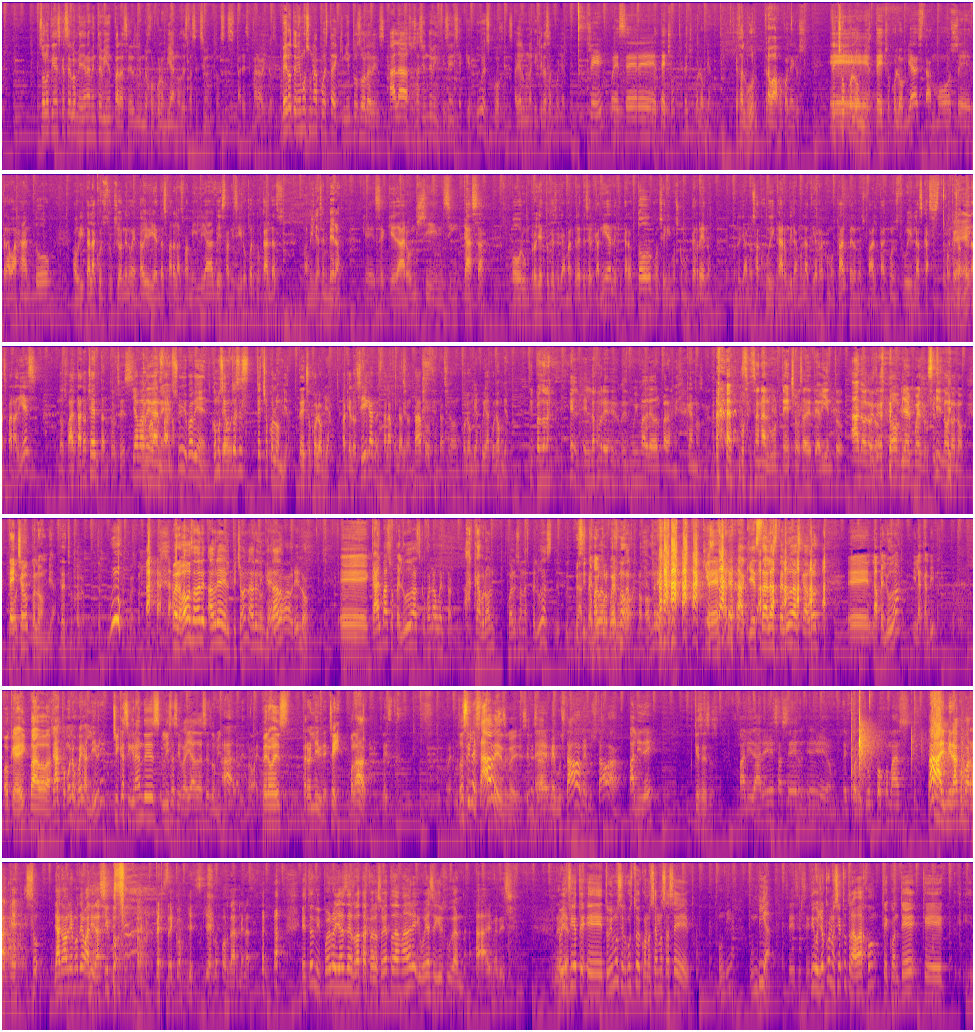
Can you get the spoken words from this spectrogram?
solo tienes que hacerlo medianamente bien para ser el mejor colombiano de esta sección, entonces. Parece maravilloso. Pero tenemos una apuesta de 500 dólares a la asociación de beneficencia que tú escoges. ¿Hay alguna que quieras apoyar? Sí, puede ser eh, Techo, Techo Colombia. ¿Es Albur? Trabajo con ellos. Techo Colombia. Techo Colombia. Estamos eh, trabajando ahorita la construcción de 90 viviendas para las familias de San Isidro, Puerto Caldas, familias en Vera, que se quedaron sin, sin casa por un proyecto que se llama el Tren de Cercanías. Le quitaron todo, conseguimos como un terreno donde ya nos adjudicaron, digamos, la tierra como tal, pero nos falta construir las casas. Tenemos Ok. apenas para 10, nos faltan 80, entonces... Ya va de gane. Sí, va bien. ¿Cómo se llama entonces Techo Colombia? De hecho, Colombia. Para que lo sigan, está la Fundación TAP o Fundación Colombia Cuida Colombia. Sí, perdona, el, el nombre es, es muy madreador para mexicanos, güey. Son albur techo, o sea, de te aviento. Ah, no, no, no. No, bien, bueno. Sí, no, no, no. Techo Ok. Colombia. Techo Colombia. Bueno, vamos a dar, abre el pichón, abre el invitado. Vamos a abrirlo. Eh, calvas o peludas, ¿cómo es la vuelta? Ah, cabrón, ¿cuáles son las peludas? Me Las siento peludas, mal por bueno, preguntar. Hombre. Aquí Eh, están. aquí están las peludas, cabrón. Eh, la peluda y la calvita. Ok, va, va, O va. sea, ¿cómo lo juegan? ¿Libre? Chicas y grandes, lisas y rayadas, es lo mismo. Ah, la misma vaina. Pero es. Pero es libre. Sí, volado. Ah, listo. Entonces sí le sabes, güey. Sí le Eh, sabes. me gustaba, me gustaba. Validé. ¿Qué es eso? Validar es hacer eh, el colegio un poco más. ¡Ay, mira cómo arranqué! Eso. Ya no hablemos de validación. Empecé con pie izquierdo por dármelas. Esto en mi pueblo ya es de rata, pero soy a toda madre y voy a seguir jugando. Ay, buenísimo. Muy Oye, bien. fíjate, eh, tuvimos el gusto de conocernos hace Un día. un día. Sí, sí, sí. Digo, yo conocí tu trabajo, te conté que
